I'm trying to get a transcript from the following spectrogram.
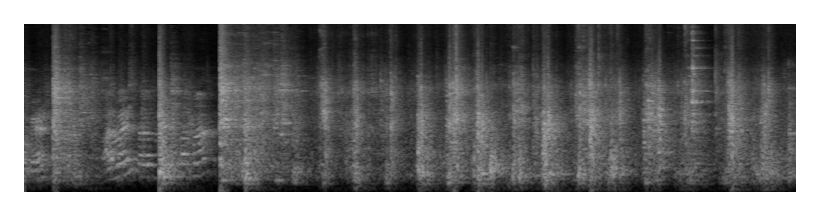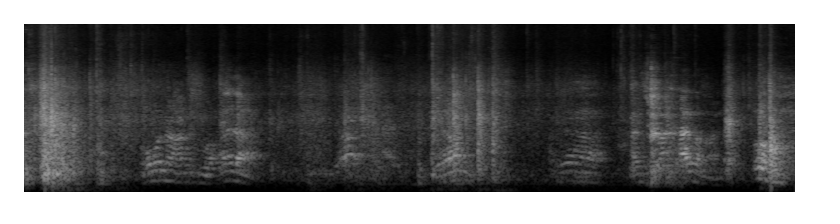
Okay. ohne Handschuhe, Alter. Ja. Ja. Ja. Handschuhe halber, Mann. Oh.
